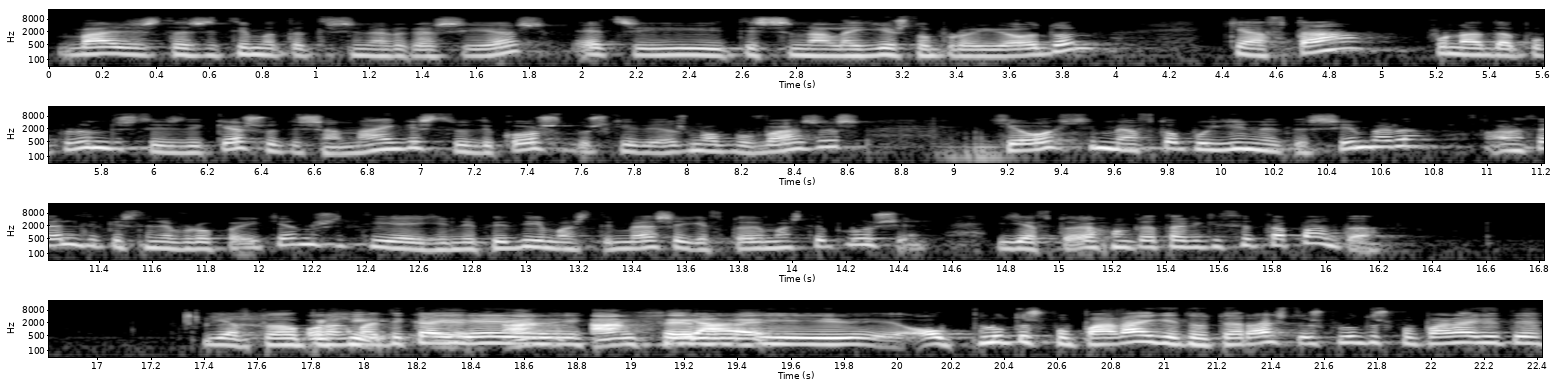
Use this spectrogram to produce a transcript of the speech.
βάζεις τα ζητήματα της συνεργασίας, έτσι, ή τη συναλλαγή των προϊόντων και αυτά που να ανταποκρίνονται στις δικές σου τις ανάγκες, στο δικό σου το σχεδιασμό που βάζεις και όχι με αυτό που γίνεται σήμερα. Αν θέλετε και στην Ευρωπαϊκή Ένωση, τι έγινε. Επειδή είμαστε μέσα, γι' αυτό είμαστε πλούσιοι. Γι' αυτό έχουν καταργηθεί τα πάντα. Γι' αυτό πραγματικά ε, η- αν- αν η- θέλουμε- η- ο πλούτος που παράγεται, ο τεράστιος πλούτος που παράγεται,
